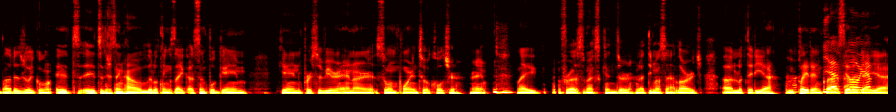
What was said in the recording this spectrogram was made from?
Well, it is really cool. It's it's interesting how little things like a simple game can persevere and are so important to a culture, right? Like for us Mexicans or Latinos at large, uh, loteria. We Uh-huh. played it in class Yes, the other oh, day. Yeah,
